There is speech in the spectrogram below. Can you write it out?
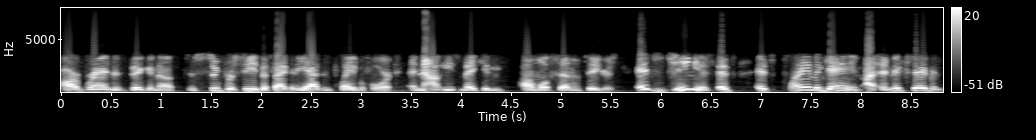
our brand is big enough to supersede the fact that he hasn't played before, and now he's making almost seven figures. It's genius. It's it's playing the game. I, and Nick Saban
